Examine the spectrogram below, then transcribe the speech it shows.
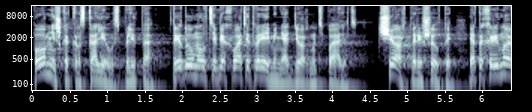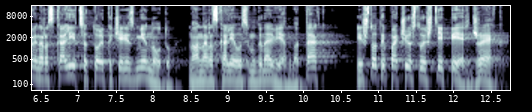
помнишь, как раскалилась плита? Ты думал, тебе хватит времени отдернуть палец. Черт, решил ты, эта хреновина раскалится только через минуту, но она раскалилась мгновенно, так? И что ты почувствуешь теперь, Джек?»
